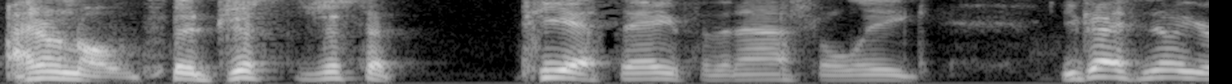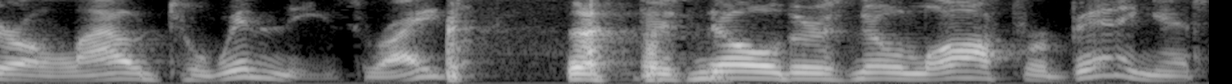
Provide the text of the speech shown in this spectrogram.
I don't know. But just just a PSA for the National League. you guys know you're allowed to win these, right? there's no there's no law forbidding it.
